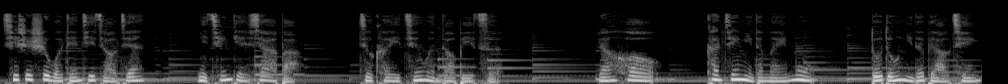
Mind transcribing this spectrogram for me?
其实是我踮起脚尖，你轻点下巴，就可以亲吻到彼此，然后看清你的眉目，读懂你的表情，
